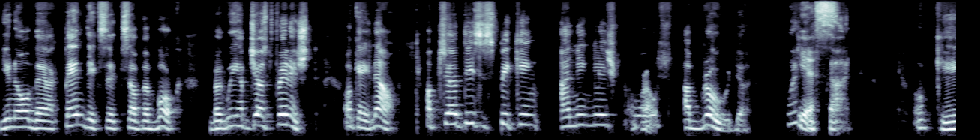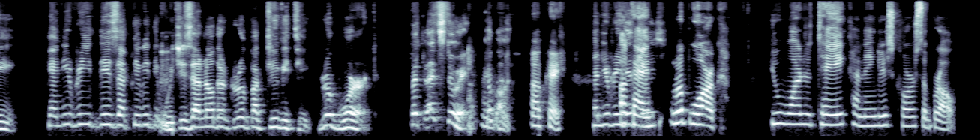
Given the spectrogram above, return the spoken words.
you know, the appendixes of the book, but we have just finished. Okay, now observe this speaking an English course abroad. What is Yes. that? Okay, can you read this activity, which is another group activity, group work? But let's do it. Come on. Mm-hmm. Okay, Can you read it, okay, group work. You want to take an English course abroad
